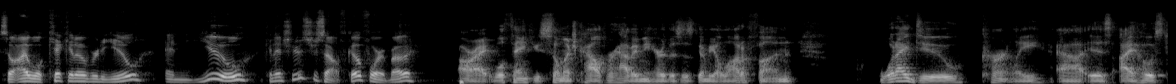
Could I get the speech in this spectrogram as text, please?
So I will kick it over to you, and you can introduce yourself. Go for it, brother. All right. Well, thank you so much, Kyle, for having me here. This is going to be a lot of fun. What I do currently uh, is I host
